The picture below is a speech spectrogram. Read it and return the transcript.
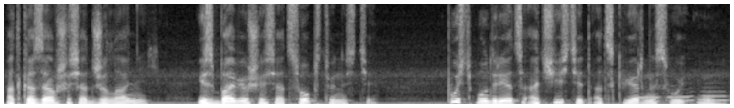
Отказавшись от желаний – избавившись от собственности, пусть мудрец очистит от скверны свой ум.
